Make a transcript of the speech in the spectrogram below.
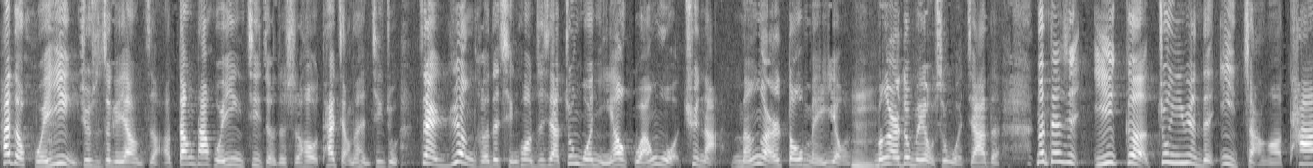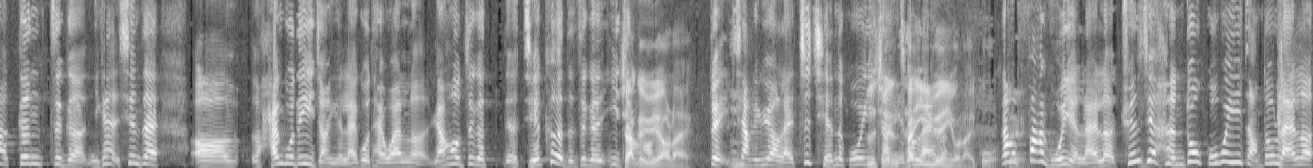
他的回应就是这个样子啊。当他回应记者的时候，他讲得很清楚，在任何的情况之下，中国你要管我去哪，门儿都没有，门儿都没有是我家的。那但是一个众议院的议长啊，他跟这个你看现在呃韩国的议长也来过台湾了，然后这个呃捷克的这个议长下个月要来，对，下个月要来。之前的国会议长也来了，参议院有来过，然后法国也来了，全世界很多国会议长都来了，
